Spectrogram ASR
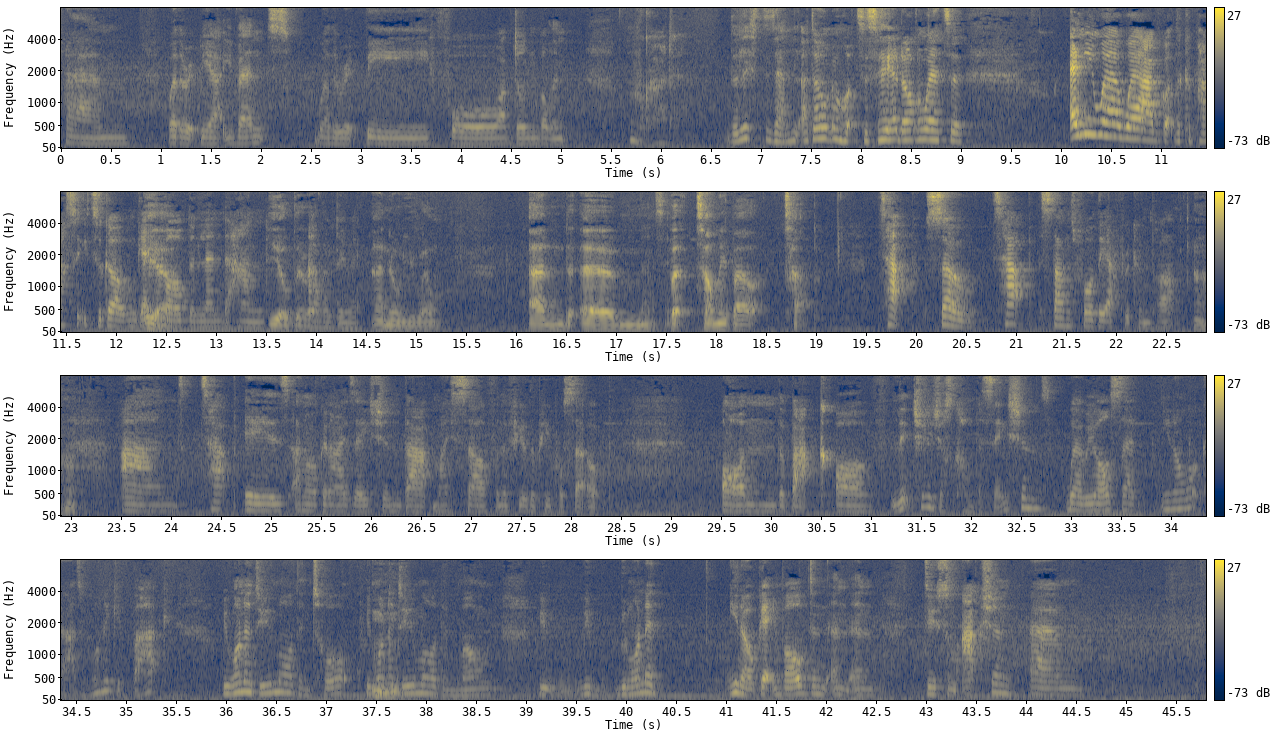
um, whether it be at events, whether it be for I've done volun. Oh God, the list is end. I don't know what to say. I don't know where to. Anywhere where I've got the capacity to go and get Yeah. involved and lend a hand, You'll do I it. will do it. I know you will. And um, but tell me about TAP. TAP. So TAP stands for the African part. Uh-huh. and TAP is an organisation that myself and a few other people set up on the back of literally just conversations where we all said, you know what, guys, we want to give back. We want to do more than talk. We want to do more than moan. We we, we want to, you know, get involved and, and, and do some action. Um,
